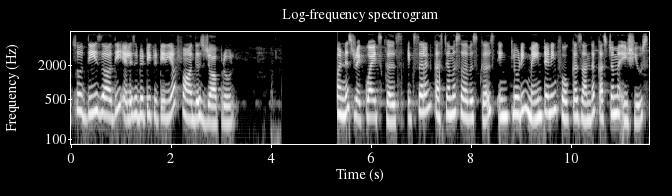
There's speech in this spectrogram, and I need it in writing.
So these are the eligibility criteria for this job role. One is required skills. Excellent customer service skills including maintaining focus on the customer issues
